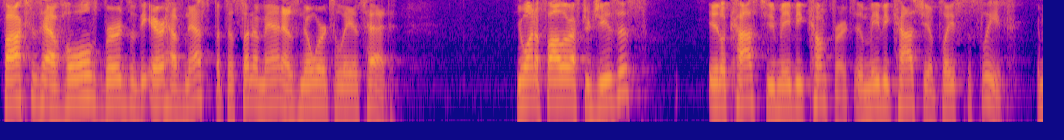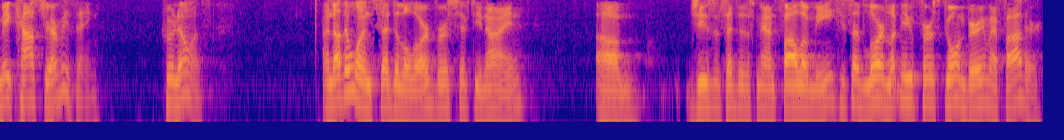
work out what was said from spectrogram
Foxes have holes, birds of the air have nests, but the Son of Man has nowhere to lay his head. You want to follow after Jesus? It'll cost you maybe comfort. It'll maybe cost you a place to sleep. It may cost you everything. Who knows? Another one said to the Lord, verse 59, um, Jesus said to this man, Follow me. He said, Lord, let me first go and bury my father.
